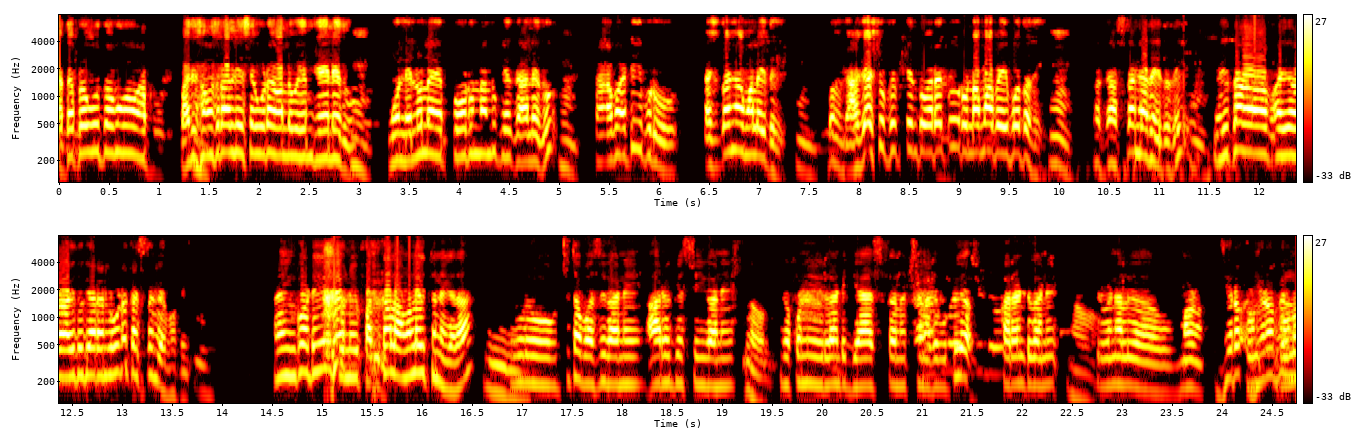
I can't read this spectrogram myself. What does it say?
గత ప్రభుత్వము పది సంవత్సరాలు చేస్తే కూడా వాళ్ళు ఏం చేయలేదు. మూడు నెలలు పోరున్నందుకు కాలేదు. కాబట్టి ఇప్పుడు ఖచ్చితంగా అమలు అవుతుంది ఆగస్టు ఫిఫ్టీన్త్ వరకు రుణమాఫీ అయిపోతుంది. ఖచ్చితంగా అది అవుతుంది. మిగతా ఐదు గ్యారెంట్లు కూడా ఖచ్చితంగా అయిపోతాయి ఇంకోటి కొన్ని పథకాలు అమలు అవుతున్నాయి కదా ఇప్పుడు ఉచిత బస్సు గానీ ఆరోగ్యశ్రీ గానీ. ఇంకా కొన్ని ఇలాంటి గ్యాస్ కనెక్షన్ అది ఉచిత కరెంట్ గానీ. ఇరవై నాలుగు రెండు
